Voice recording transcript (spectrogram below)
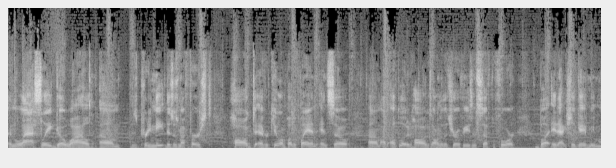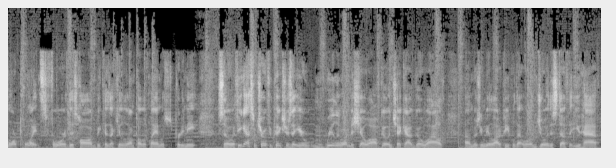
And lastly, Go Wild. Um, is pretty neat. This was my first hog to ever kill on public land, and so um, I've uploaded hogs onto the trophies and stuff before, but it actually gave me more points for this hog because I killed it on public land, which is pretty neat. So if you got some trophy pictures that you're really wanting to show off, go and check out Go Wild. Um, there's going to be a lot of people that will enjoy the stuff that you have.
